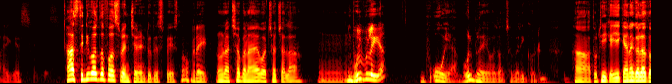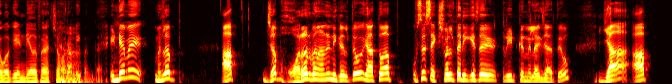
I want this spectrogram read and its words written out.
I guess. हाँ city was the first venture into this space no right उन्होंने अच्छा बनाया वो अच्छा चला। हम्म। भूल Bhulaiyaa? Oh yeah Bhool Bhulaiyaa was also very good हाँ तो ठीक है ये कहना गलत होगा कि इंडिया में फिर अच्छा हॉरर हाँ। नहीं बनता है। इंडिया में मतलब आप जब हॉरर बनाने निकलते हो या तो आप उसे सेक्सुअल तरीके से ट्रीट करने लग जाते हो या आप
